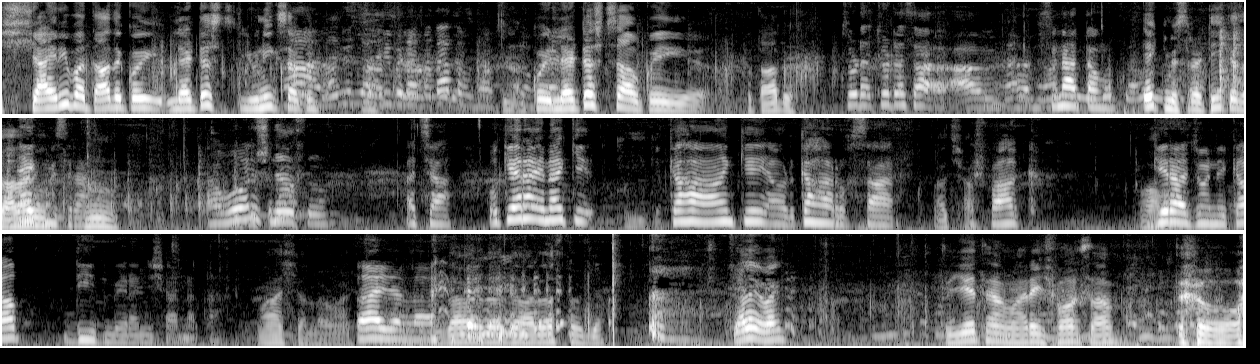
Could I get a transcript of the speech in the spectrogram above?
शायरी बता दे कोई लेटेस्ट यूनिक सा कोई कोई लेटेस्ट सा कोई बता दो। छोटा छोटा सा सुनाता हूँ। एक मिसरा ठीक है ज़्यादा एक मिसरा। हम्म। वो अच्छा वो कह रहा है ना कि कहा आँखें और कहा रुखसार। अच्छा। अशफाक गिरा जो निकाब दीद मेरा निशाना था। माशाल्लाह। ज़बरदस्त हो गया। चले भाई। तो ये थे हमारे इशफाक साहब। तो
